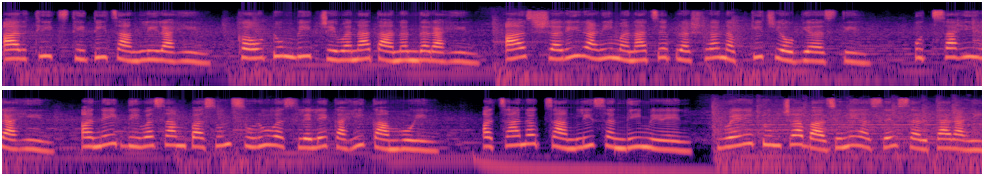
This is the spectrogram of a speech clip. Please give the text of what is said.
आर्थिक स्थिती चांगली राहील. कौटुंबिक जीवनात आनंद राहील. आज शरीर आणि मनाचे प्रश्न नक्कीच योग्य असतील. उत्साही राहील. अनेक दिवसांपासून सुरू असलेले काही काम होईल. अचानक चांगली संधी मिळेल. वेळ तुमच्या बाजूने असेल सरकारही.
